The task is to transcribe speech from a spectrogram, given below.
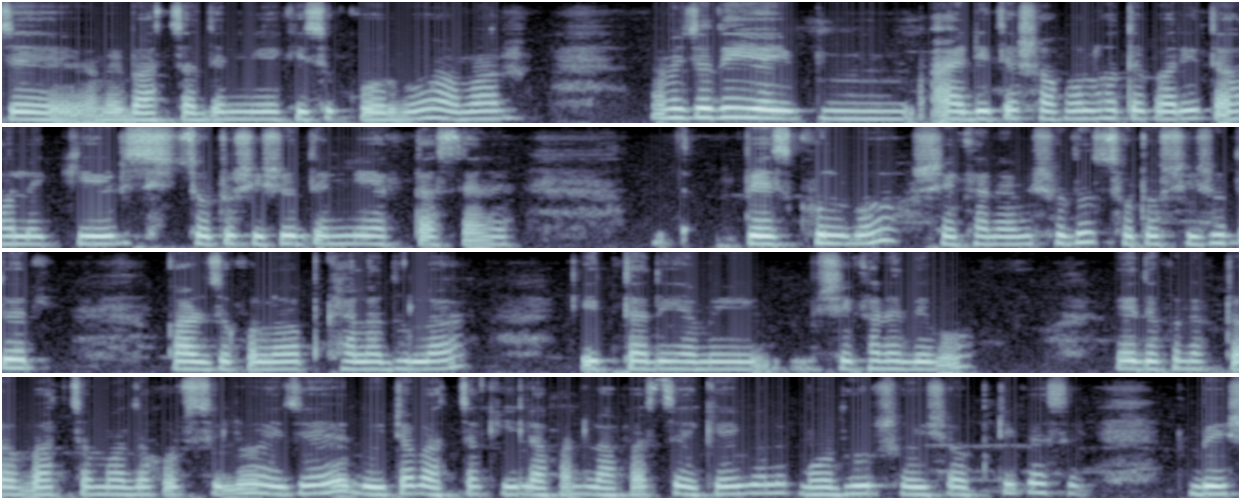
যে আমি বাচ্চাদের নিয়ে কিছু করব। আমার, আমি যদি এই আইডিতে সফল হতে পারি, তাহলে কিডস ছোট শিশুদের নিয়ে একটা পেজ খুলব। সেখানে আমি শুধু ছোট শিশুদের কার্যকলাপ, খেলাধুলা ইত্যাদি আমি সেখানে দেব। এই দেখুন, একটা বাচ্চা মজা করছিল। এই যে দুইটা বাচ্চা কি লাফান লাফাচ্ছে, একেই বলে মধুর শৈশব, ঠিক আছে? বেশ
